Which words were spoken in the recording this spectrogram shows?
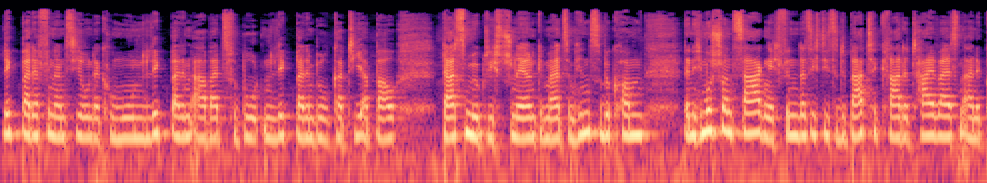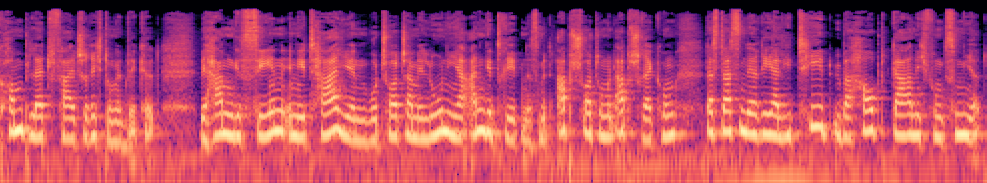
liegt bei der Finanzierung der Kommunen, liegt bei den Arbeitsverboten, liegt bei dem Bürokratieabbau, das möglichst schnell und gemeinsam hinzubekommen. Denn ich muss schon sagen, ich finde, dass sich diese Debatte gerade teilweise in eine komplett falsche Richtung entwickelt. Wir haben gesehen, sehen in Italien, wo Giorgia Meloni ja angetreten ist mit Abschottung und Abschreckung, dass das in der Realität überhaupt gar nicht funktioniert.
